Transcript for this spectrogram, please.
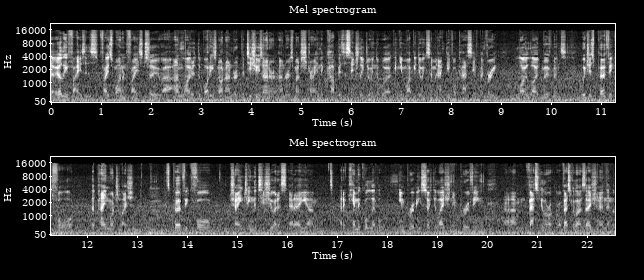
the early phases, phase one and phase two, are unloaded. The body's not under it, the tissue's under, under as much strain. The cup is essentially doing the work, and you might be doing some active or passive, but very low load movements, which is perfect for the pain modulation. It's perfect for changing the tissue at a, at a, um, at a chemical level, improving circulation, improving um, vascular vascularization, and then the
